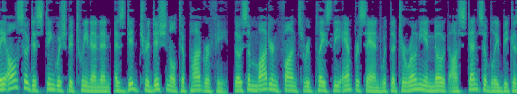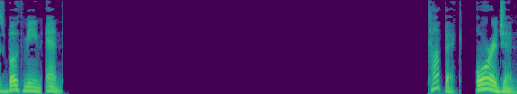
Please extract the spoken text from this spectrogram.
They also distinguish between an and as did traditional typography, though some modern fonts replace the ampersand with the Tironian note ostensibly because both mean and. Origin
